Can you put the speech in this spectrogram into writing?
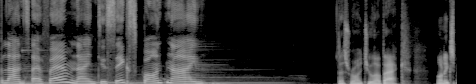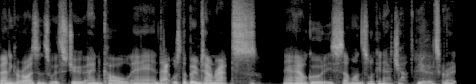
Plains FM 96.9. That's right, you are back on Expanding Horizons with Stu and Cole, and that was the Boomtown Rats. Now, how good is Someone's Looking at You? Yeah, that's great.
